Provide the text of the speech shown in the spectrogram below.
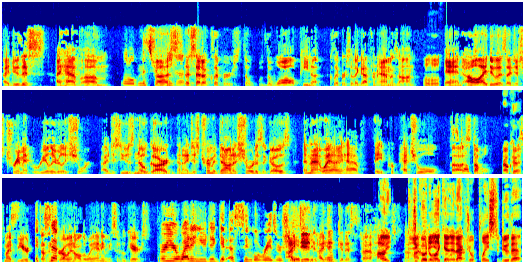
I do this. I have um, Little Mr. uh, Peanut. a set of clippers, the the Wahl peanut clippers that I got from Amazon, Mhm. and all I do is I just trim it really, really short. I just use no guard, and I just trim it down as short as it goes, and that way I have a perpetual uh, Stubble. stubble. Okay. Because my beard doesn't grow in all the way anyway, so who cares? For your wedding, you did get a single razor shave. I did. I did get a, a hot. Oh, a did you go to like an, a an actual place to do that?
